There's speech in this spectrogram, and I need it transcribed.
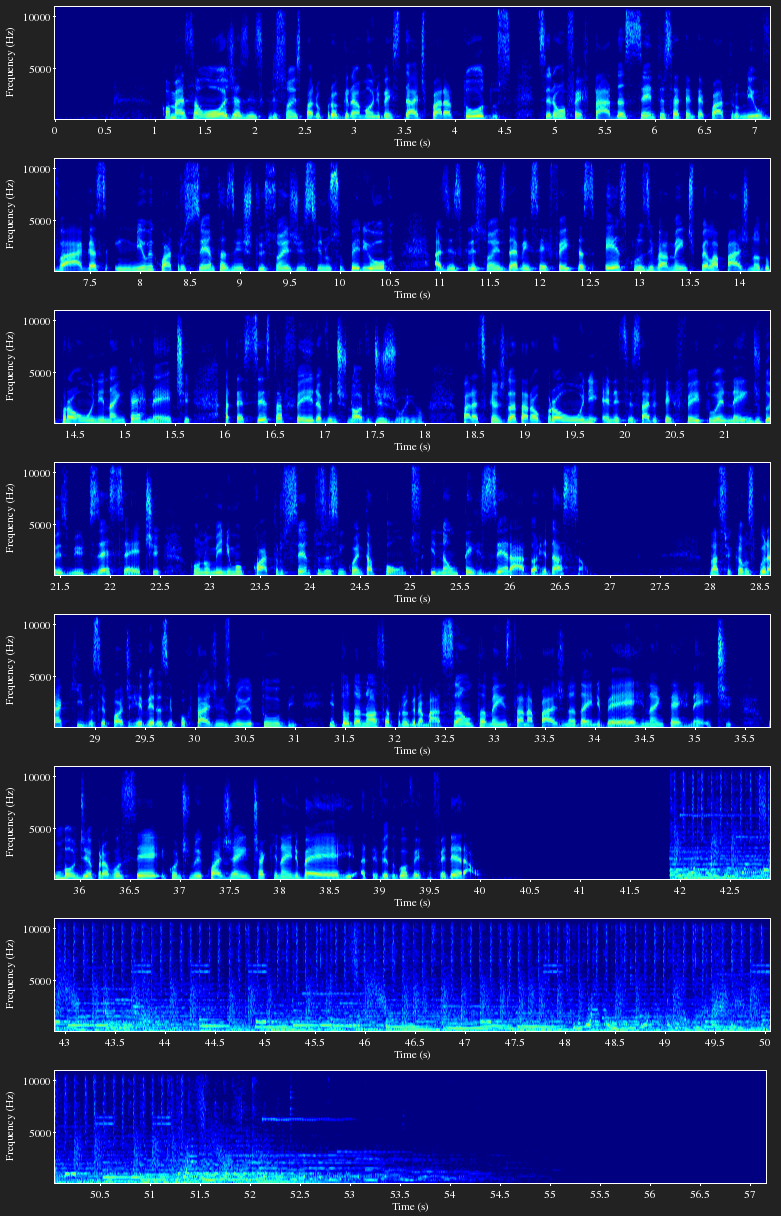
Começam hoje as inscrições para o programa Universidade para Todos. Serão ofertadas 174 mil vagas em 1.400 instituições de ensino superior. As inscrições devem ser feitas exclusivamente pela página do ProUni na internet até sexta-feira, 29 de junho. Para se candidatar ao ProUni, é necessário ter feito o Enem de 2017, com no mínimo 450 pontos e não ter zerado a redação. Nós ficamos por aqui. Você pode rever as reportagens no YouTube. E toda a nossa programação também está na página da NBR na internet. Um bom dia para você e continue com a gente aqui na NBR, a TV do Governo Federal.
